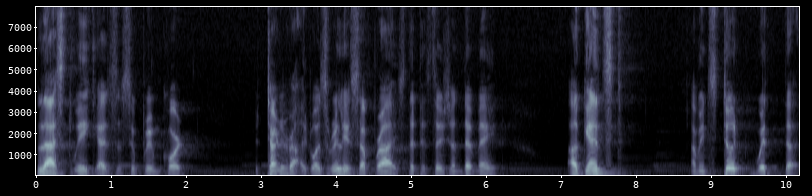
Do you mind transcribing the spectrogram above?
last week, as the Supreme Court it turned it around, it was really a surprise the decision they made against, I mean, stood with the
